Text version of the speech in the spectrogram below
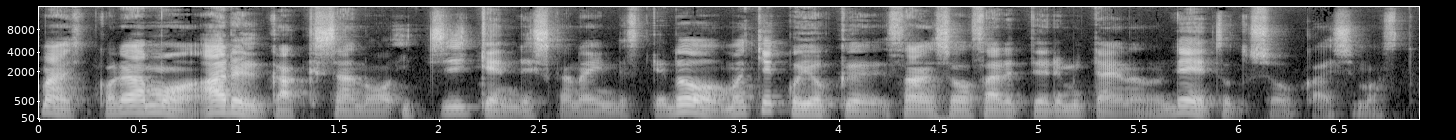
まあこれはもうある学者の一意見でしかないんですけど、まあ結構よく参照されてるみたいなので、ちょっと紹介しますと。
